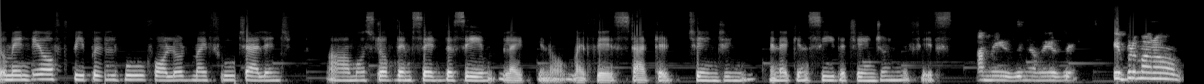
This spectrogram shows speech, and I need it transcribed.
so many of people who followed my fruit challenge most of them set the same like you know my face started changing and I can see the change on my face amazing amazing ఇప్పుడు మనం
